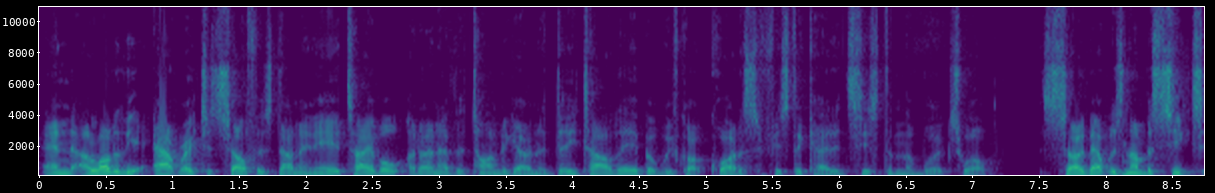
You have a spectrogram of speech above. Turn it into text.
And a lot of the outreach itself is done in Airtable. I don't have the time to go into detail there, but we've got quite a sophisticated system that works well. So that was number six,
